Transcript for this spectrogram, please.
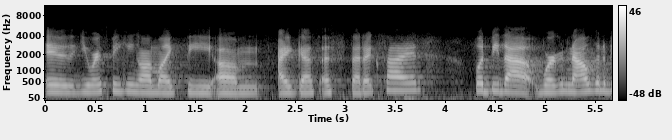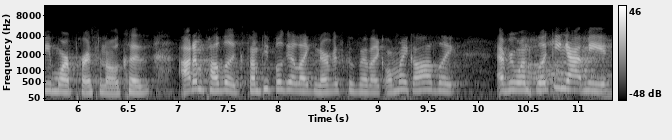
is you were speaking on like the um I guess aesthetic side would be that we're now going to be more personal cuz out in public some people get like nervous cuz they're like oh my god like everyone's looking at me.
